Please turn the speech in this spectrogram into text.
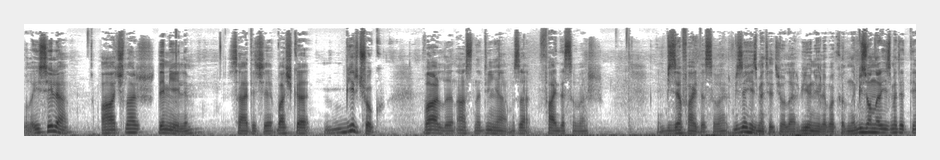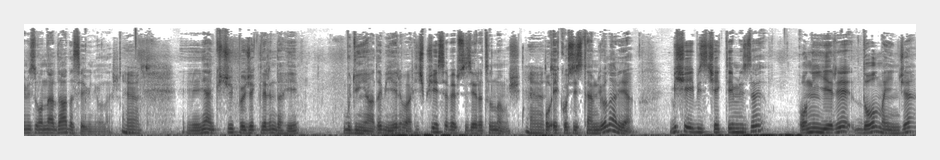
Dolayısıyla ağaçlar demeyelim sadece başka birçok varlığın aslında dünyamıza faydası var. Bize faydası var. Bize hizmet ediyorlar bir yönüyle bakıldığında. Biz onlara hizmet ettiğimizde onlar daha da seviniyorlar. Evet. Ee, yani küçük böceklerin dahi bu dünyada bir yeri var. Hiçbir şey sebepsiz yaratılmamış. Evet. O ekosistem diyorlar ya. Bir şeyi biz çektiğimizde onun yeri dolmayınca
